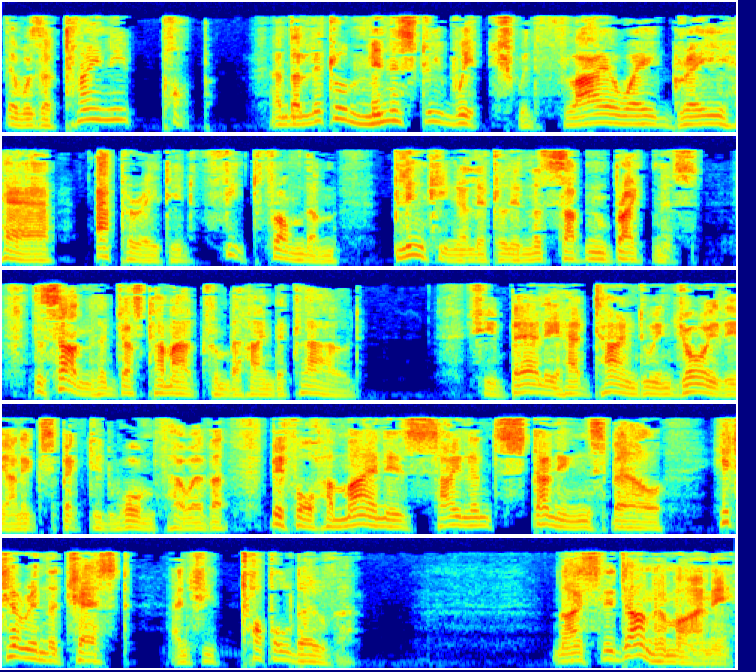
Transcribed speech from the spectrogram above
there was a tiny pop, and the little ministry witch with flyaway grey hair apparated feet from them, blinking a little in the sudden brightness. The sun had just come out from behind a cloud. She barely had time to enjoy the unexpected warmth, however, before Hermione's silent, stunning spell hit her in the chest, and she toppled over. Nicely done, Hermione,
